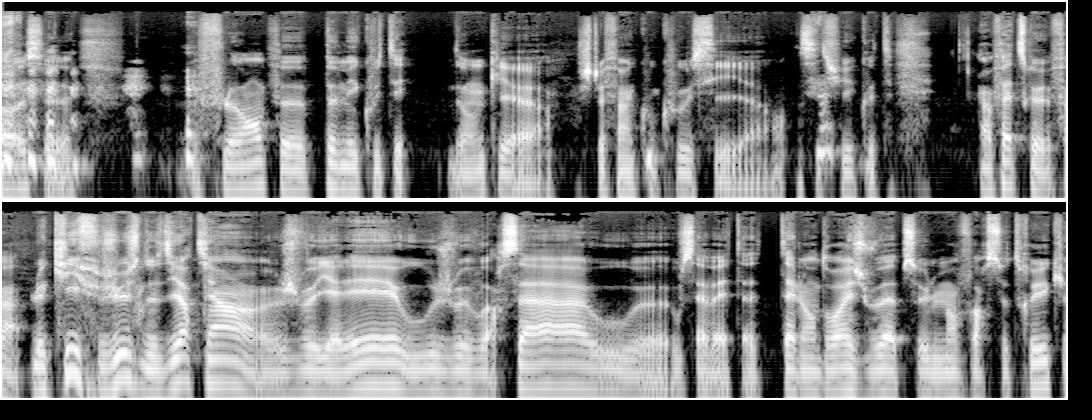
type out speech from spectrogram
Oh, Florent peut, peut m'écouter. Donc, euh, je te fais un coucou si, euh, si tu écoutes. En fait, enfin, le kiff, juste de dire, tiens, euh, je veux y aller, ou je veux voir ça, ou, ou ça va être à tel endroit et je veux absolument voir ce truc.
